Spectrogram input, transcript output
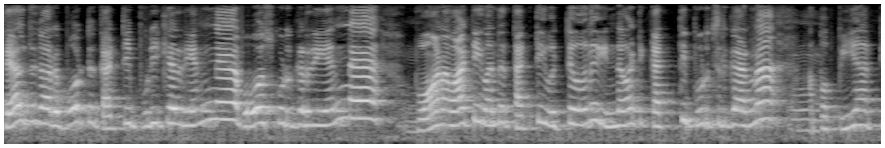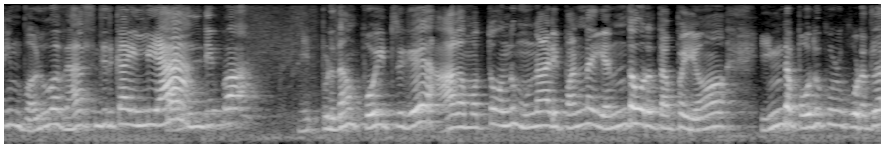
சேலத்துக்காரு போட்டு கட்டி பிடிக்கிறது என்ன? போஸ் கொடுக்கறது என்ன? போன வாட்டி வந்து தட்டி விட்டவர் இந்த வாட்டி கட்டி பிடிச்சிருக்காருன்னா அப்ப பிஆர் டீம் வலுவா வேலை செஞ்சிருக்கா இல்லையா? கண்டிப்பா. இப்படிதான் போயிட்டு இருக்கு ஆக மொத்தம் வந்து முன்னாடி பண்ண எந்த ஒரு தப்பையும் இந்த பொதுக்குழு கூடத்துல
